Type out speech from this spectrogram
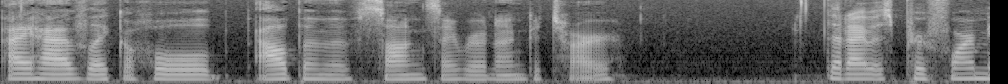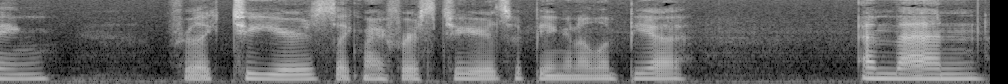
I have like a whole album of songs I wrote on guitar that I was performing for like two years, like my first two years of being in Olympia. And then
